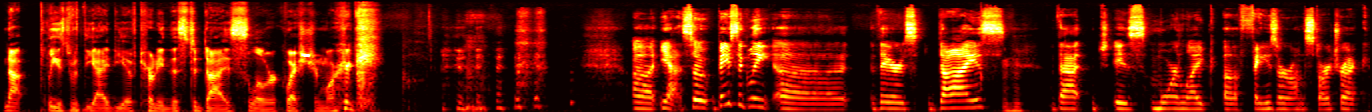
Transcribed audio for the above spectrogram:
not pleased with the idea of turning this to dies slower question mark. Uh, yeah, so basically, uh, there's dyes that j- is more like a phaser on Star Trek.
